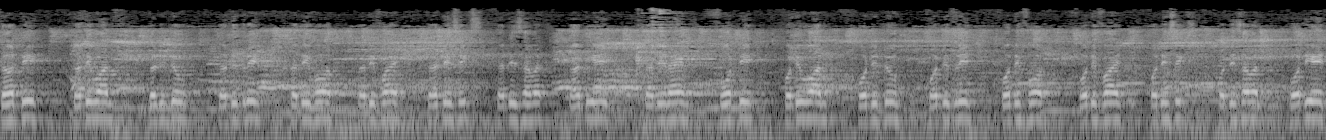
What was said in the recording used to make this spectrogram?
thirty, thirty-one, thirty-two. 33, 34, 35, 36, 37, 38, 39, 40, 41, 42, 43, 44, 45, 46, 47, 48,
